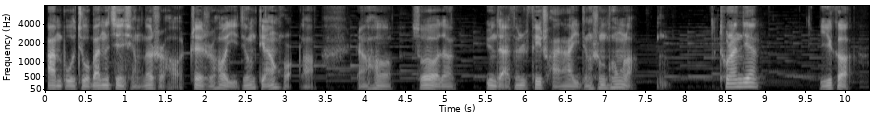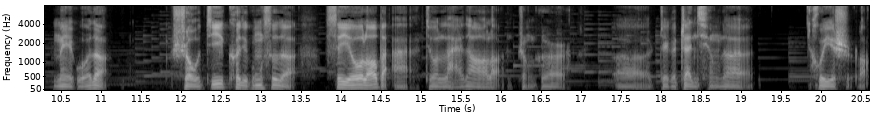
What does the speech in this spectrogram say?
按部就班的进行的时候，这时候已经点火了，然后所有的运载飞飞船啊已经升空了。突然间，一个美国的手机科技公司的 CEO 老板就来到了整个呃这个战情的会议室了。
